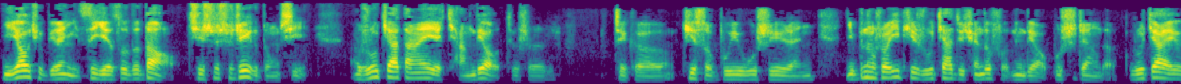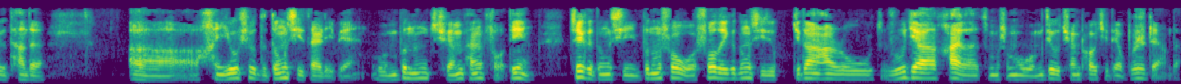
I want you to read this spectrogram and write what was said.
你要求别人，你自己也做得到，其实是这个东西。儒家当然也强调，就是这个己所不欲，勿施于人。你不能说一提儒家就全都否定掉，不是这样的。儒家也有它的呃很优秀的东西在里边，我们不能全盘否定这个东西你。不能说我说的一个东西极端二儒，儒家害了怎么什么，我们就全抛弃掉，不是这样的。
